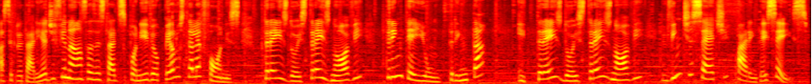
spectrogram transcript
a Secretaria de Finanças está disponível pelos telefones 3239 3130 e 3239 2746.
